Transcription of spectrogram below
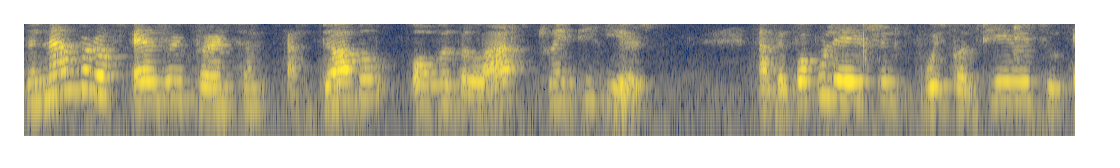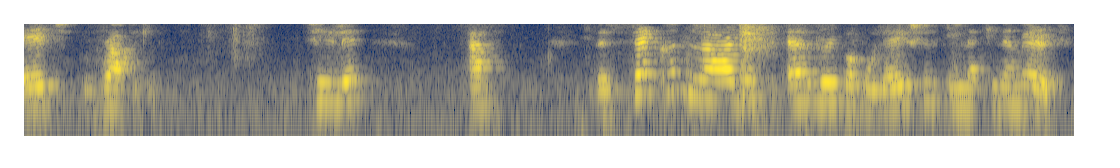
The number of elderly persons has doubled over the last 20 years, and the population will continue to age rapidly. Chile, as the second largest elderly population in Latin America,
